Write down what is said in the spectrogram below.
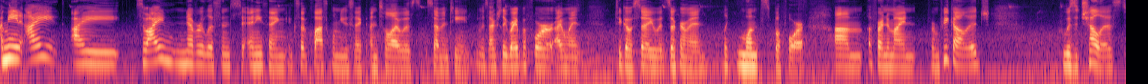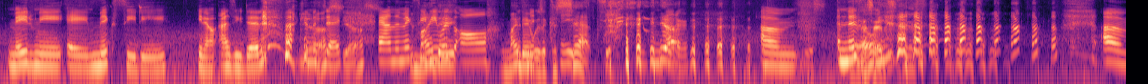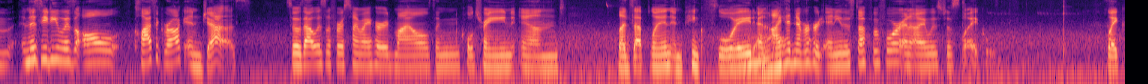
I mean, I I so I never listened to anything except classical music until I was 17. It was actually right before I went to go study with Zukerman, like months before. Um, a friend of mine from pre-college, who was a cellist, made me a mix CD. You know, as you did back in the day. yes. And the mix CD day- was all. In my day, it was a cassette. Yeah. Um, Yes. and this Yes. Um, and the CD was all classic rock and jazz. So that was the first time I heard Miles and Coltrane and Led Zeppelin and Pink Floyd. And I had never heard any of this stuff before. And I was just like, like,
